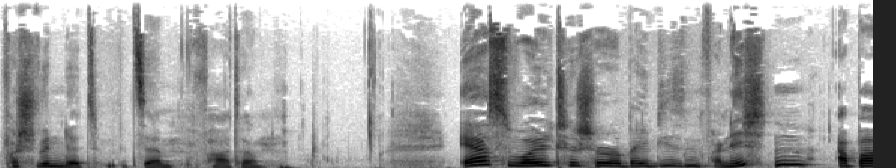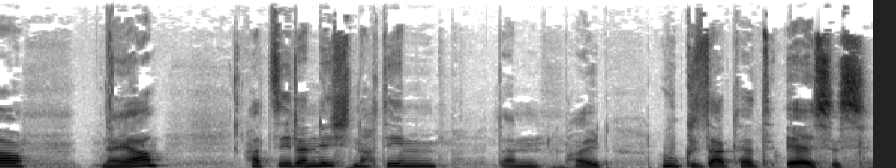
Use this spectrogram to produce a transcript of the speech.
verschwindet mit seinem Vater. Erst wollte Shira Bay diesen vernichten, aber naja, hat sie dann nicht, nachdem dann halt Luke gesagt hat, er ist es.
